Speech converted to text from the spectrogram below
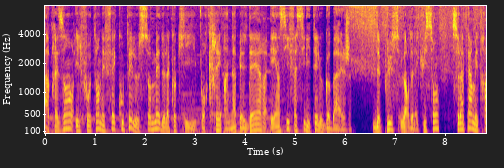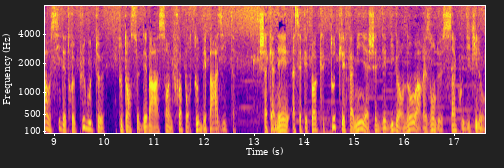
À présent, il faut en effet couper le sommet de la coquille pour créer un appel d'air et ainsi faciliter le gobage. De plus, lors de la cuisson, cela permettra aussi d'être plus goûteux tout en se débarrassant une fois pour toutes des parasites. Chaque année, à cette époque, toutes les familles achètent des bigorneaux à raison de 5 ou 10 kilos.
